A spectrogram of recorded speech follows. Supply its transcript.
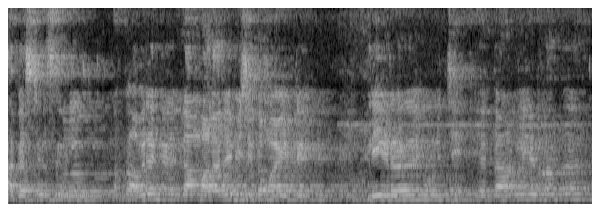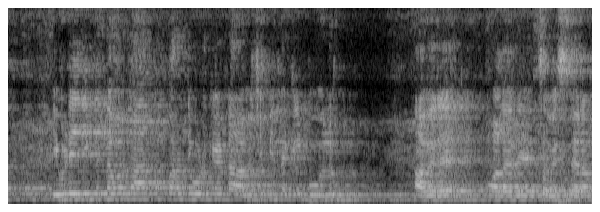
അഗസ്റ്റിൻസുകളും അവരൊക്കെ എല്ലാം വളരെ വിശദമായിട്ട് ലീഡറെ കുറിച്ച് എന്താണ് ലീഡറെന്ന് ഇവിടെ ഇരിക്കുന്നവർക്ക് ആർക്കും പറഞ്ഞു കൊടുക്കേണ്ട ആവശ്യമില്ലെങ്കിൽ പോലും അവരെ വളരെ സവിസ്തരം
